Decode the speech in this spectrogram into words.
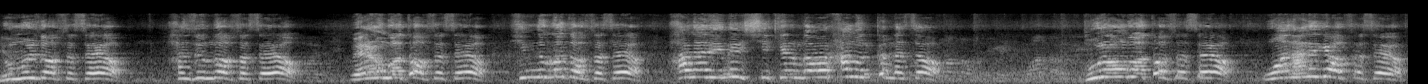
눈물도 없었어요. 한숨도 없었어요. 외로운 것도 없었어요. 힘든 것도 없었어요. 하나님이 시키는 것만 하면 끝났어. 부러운 것도 없었어요. 원하는 게 없었어요.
